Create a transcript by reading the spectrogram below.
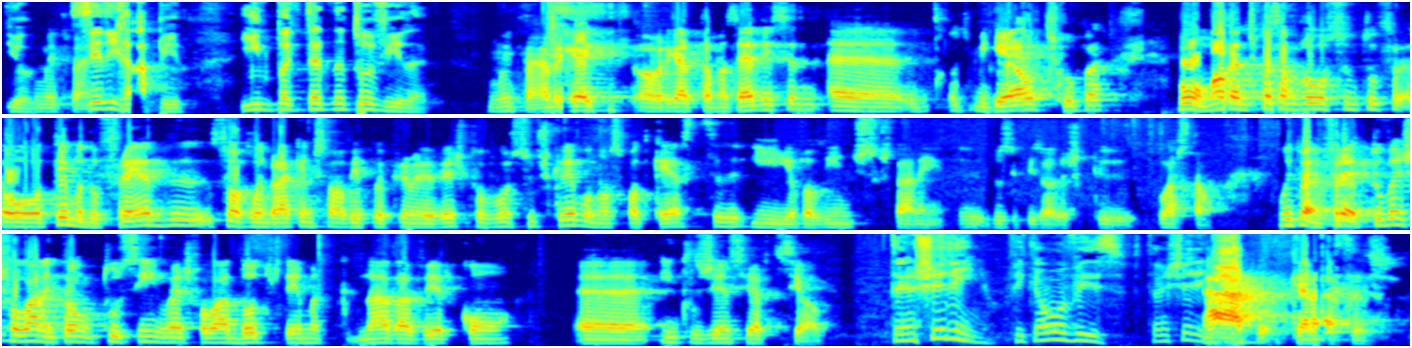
Diogo. Cedo e rápido. E impactante na tua vida. Muito bem, obrigado, obrigado Thomas Edison. Uh, Miguel, desculpa. Bom, malta, antes de passarmos ao, assunto, ao tema do Fred, só relembrar quem está a ouvir pela primeira vez, por favor, subscrevam o nosso podcast e avaliem-nos se gostarem uh, dos episódios que lá estão. Muito bem, Fred, tu vens falar então, tu sim, vais falar de outro tema que nada a ver com uh, inteligência artificial. Tem um cheirinho, fica ao aviso. Tem um cheirinho. Ah, caraças.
